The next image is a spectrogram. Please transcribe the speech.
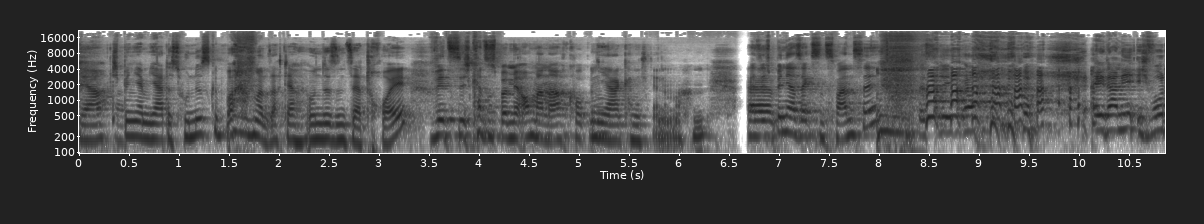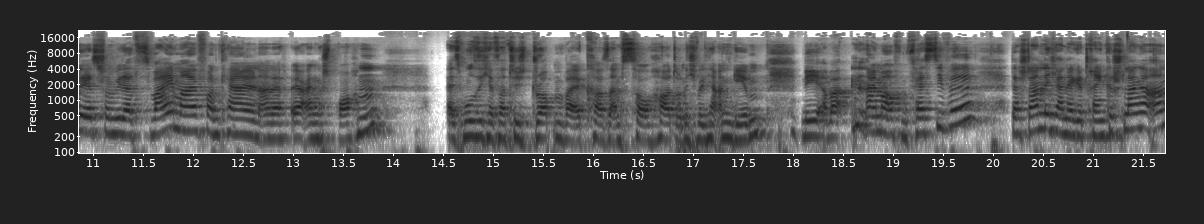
Ja. Ich bin ja im Jahr des Hundes geboren und man sagt ja, Hunde sind sehr treu. Witzig, kannst du es bei mir auch mal nachgucken? Ja, kann ich gerne machen. Also ich bin ja 26. Deswegen, ey Dani, ich wurde jetzt schon wieder zweimal von Kerlen an, äh, angesprochen. Das muss ich jetzt natürlich droppen, weil cause I'm so hot und ich will hier angeben. Nee, aber einmal auf dem Festival, da stand ich an der Getränkeschlange an.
